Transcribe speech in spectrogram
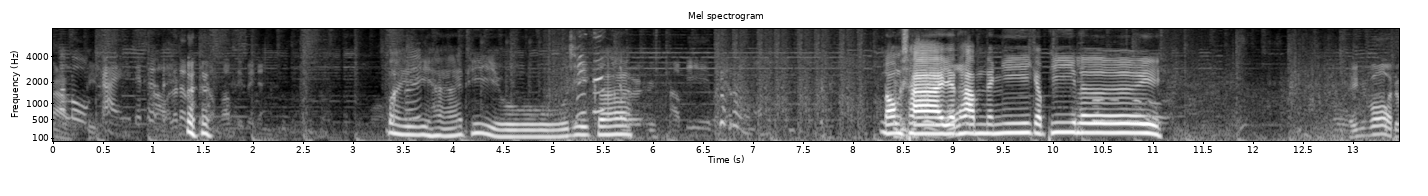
อ้าตวลกติดไก่เดี๋ยวเธอแล้วทำไมรอบติดไปเนี่ยไปหาที่อยู่ดีกว่าเอาพี่น้องชายอย่าทำอย่างงี้กับพี่เลยฮ้ยพี่โบดู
